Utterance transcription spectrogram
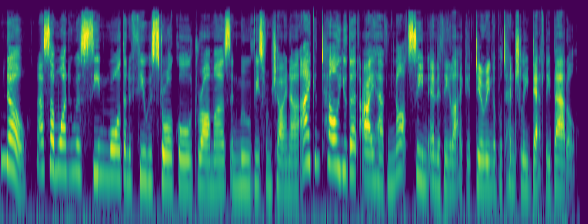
no. As someone who has seen more than a few historical dramas and movies from China, I can tell you that I have not seen anything like it during a potentially deadly battle.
